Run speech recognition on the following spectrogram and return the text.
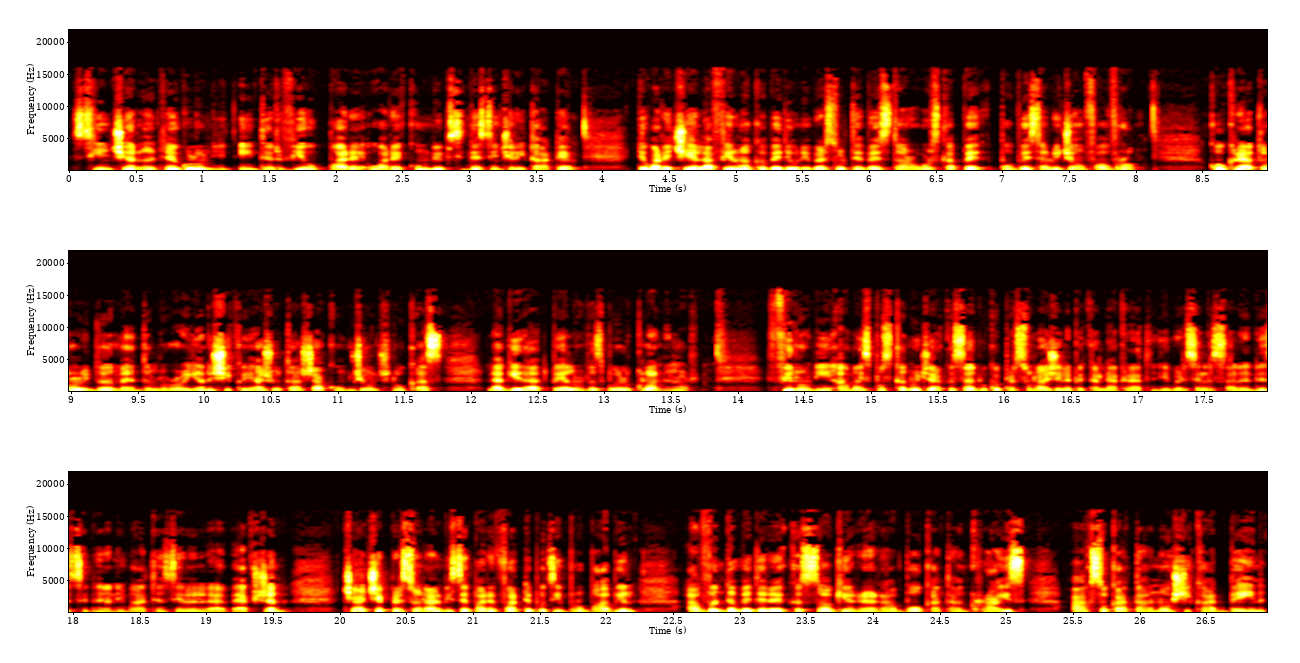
Sincer, întregul interviu pare oarecum lipsit de sinceritate, deoarece el afirmă că vede universul TV Star Wars ca pe povestea lui John Favreau, co-creatorul The Mandalorian și că îi ajută așa cum George Lucas l-a ghidat pe el în războiul clonelor. Filoni a mai spus că nu încearcă să aducă personajele pe care le-a creat în diversele sale desene animate în seriile live action, ceea ce personal mi se pare foarte puțin probabil, având în vedere că Saw Gerrera, Bo-Katan Kryze, Axo Katano și Cat Bane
